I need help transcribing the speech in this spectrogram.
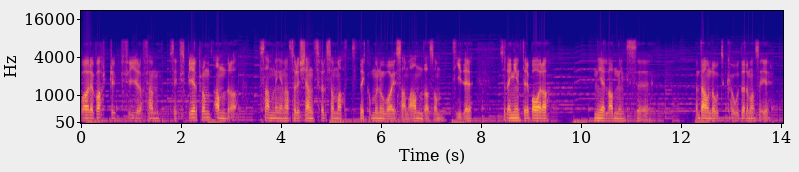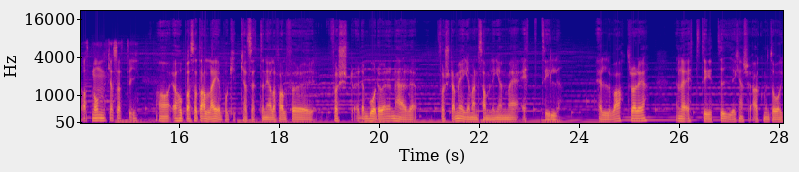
vad har det varit typ 4, 5, 6 spel på de andra samlingarna så det känns väl som att det kommer nog vara i samma anda som tidigare. Så länge inte det bara nedladdnings eh, download code eller man säger. Att någon kassett i. Ja, jag hoppas att alla är på kassetten i alla fall för först, den, både den här eh, första Megaman-samlingen med 1 till 11 tror jag det är. Eller 1 till 10 kanske, jag kommer inte ihåg.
